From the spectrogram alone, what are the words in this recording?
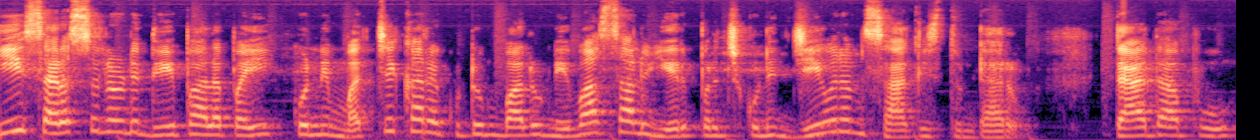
ఈ సరస్సులోని ద్వీపాలపై కొన్ని మత్స్యకార కుటుంబాలు నివాసాలు ఏర్పరచుకుని జీవనం సాగిస్తుంటారు. దాదాపు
